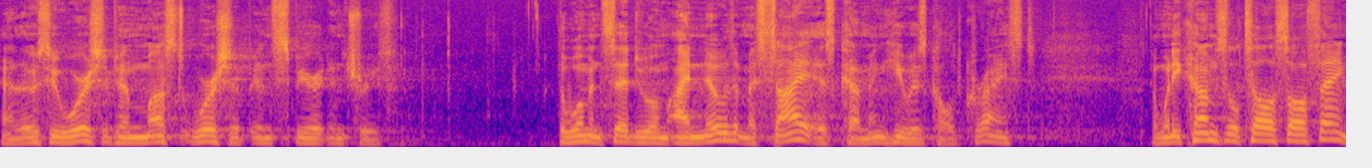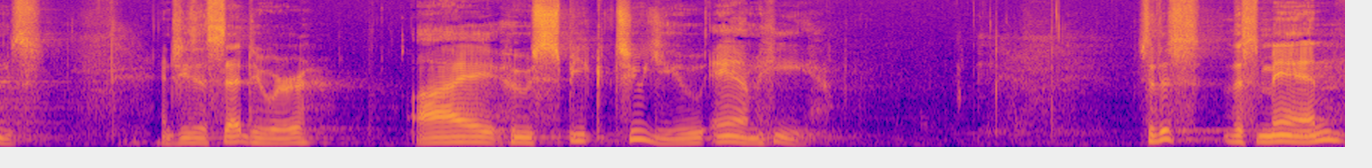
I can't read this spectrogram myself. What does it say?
and those who worship him must worship in spirit and truth. The woman said to him, I know that Messiah is coming, he is called Christ. And when he comes, he'll tell us all things. And Jesus said to her, I who speak to you am he. So, this, this man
